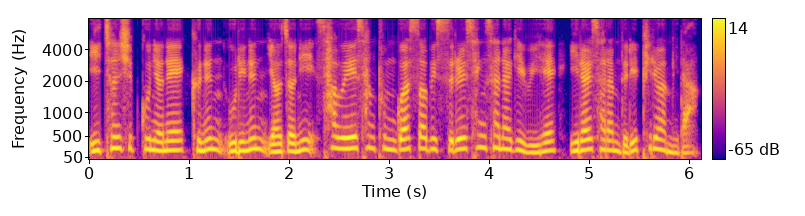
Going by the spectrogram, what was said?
2019년에 그는 우리는 여전히 사회의 상품과 서비스를 생산하기 위해 일할 사람들이 필요합니다.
